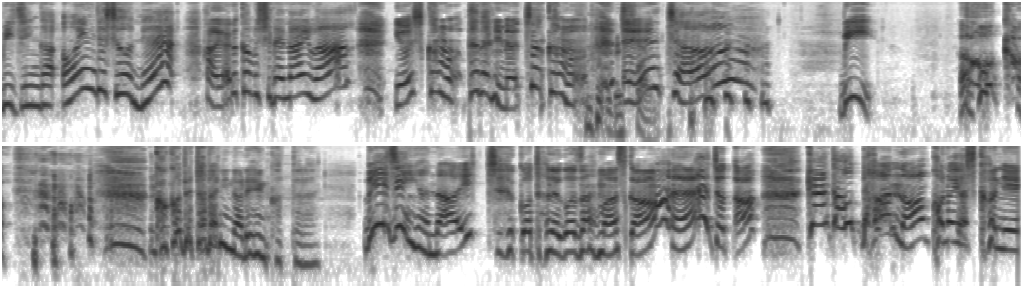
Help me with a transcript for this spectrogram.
美人が多いんでしょうね。流行るかもしれないわ。よしかも、ただになっちゃうかも。ええんちゃう ?B、アホか。ここでタダになれへんかったら、美人やないっちゅうことでございますか？え？ー、ちょっと、喧嘩売ってはんの？このよしこに。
